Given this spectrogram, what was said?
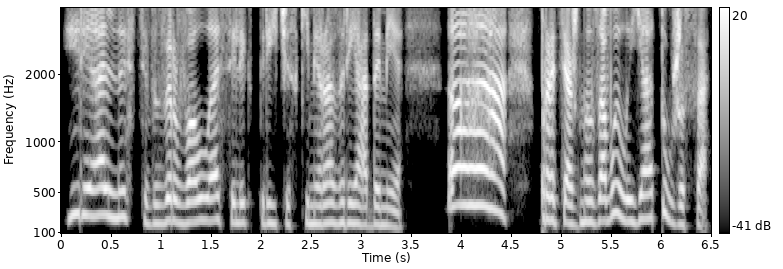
и реальность взорвалась электрическими разрядами. а, -а, -а протяжно завыла я от ужаса.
